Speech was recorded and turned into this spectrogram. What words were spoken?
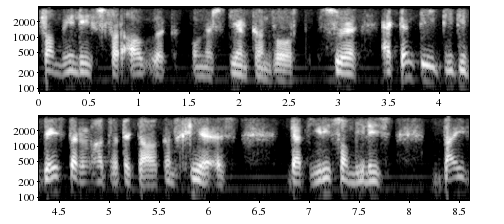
families veral ook ondersteun kan word. So ek dink die die die beste raad wat ek daar kan gee is dat hierdie families by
